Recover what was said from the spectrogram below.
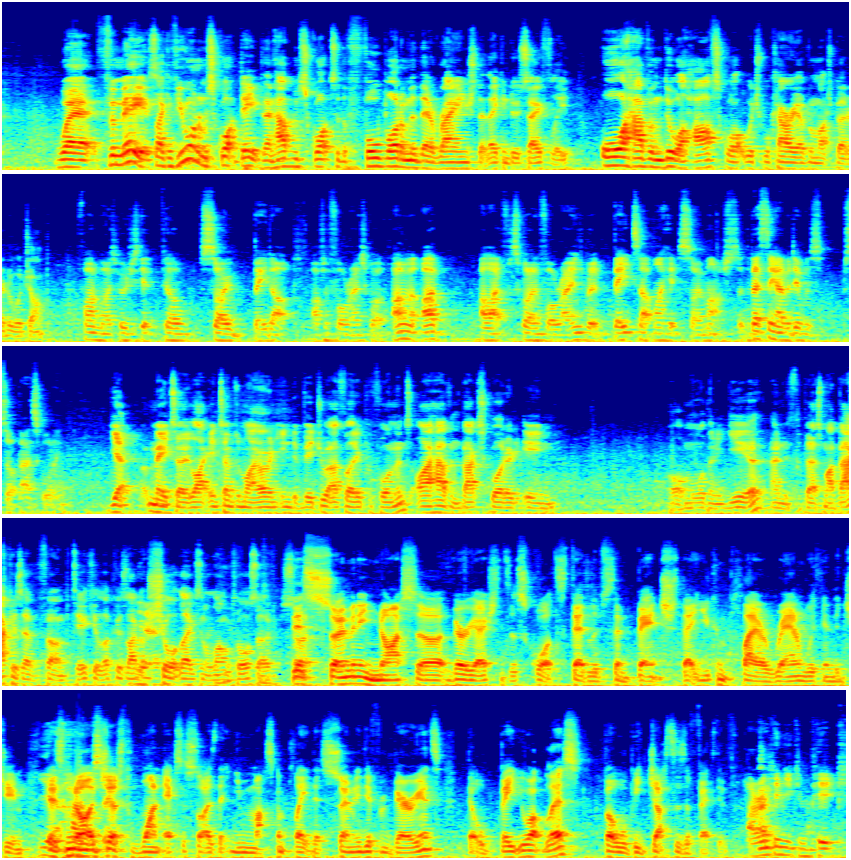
Where for me, it's like if you want them to squat deep, then have them squat to the full bottom of their range that they can do safely, or have them do a half squat, which will carry over much better to a jump. I find most people just get feel so beat up after full range squat. I'm, I I like squatting full range, but it beats up my hips so much. So the best thing I ever did was stop back squatting. Yeah, me too. Like in terms of my own individual athletic performance, I haven't back squatted in well, more than a year, and it's the best my back has ever felt in particular because I've got Yeah. short legs and a long torso. So There's so many nicer variations of squats, deadlifts, and bench that you can play around with in the gym. Yeah, There's not 100%. just one exercise that you must complete. There's so many different variants that will beat you up less, but will be just as effective. I reckon you can pick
